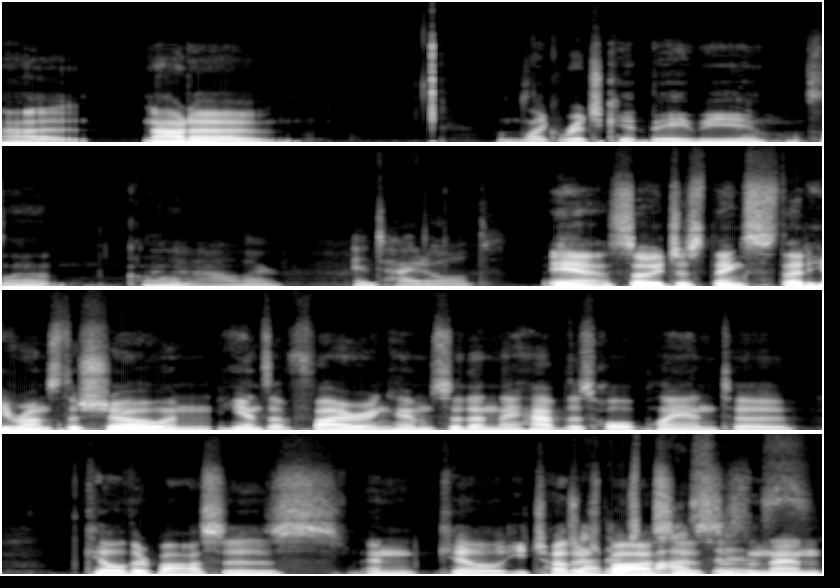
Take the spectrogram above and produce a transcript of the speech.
uh not a like rich kid baby. What's that I don't called? know. They're entitled. Yeah, so he just thinks that he runs the show and he ends up firing him. So then they have this whole plan to kill their bosses and kill each other's, other's bosses. bosses. And then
